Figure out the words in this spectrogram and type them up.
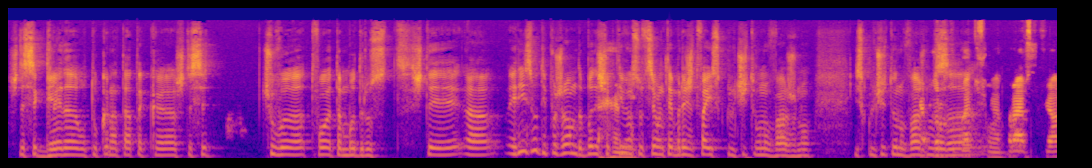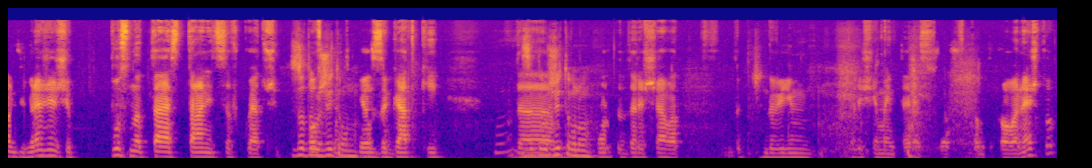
ще се гледа от тук нататък, ще се чува твоята мъдрост. Ще, а, единствено ти пожелавам да бъдеш активен в социалните мрежи. Това е изключително важно. Изключително важно за... което ще направя в социалните мрежи, ще пусна тая страница, в която ще Задължително. загадки. Да, Задължително. Хората да решават, да, да видим дали ще има интерес в такова нещо.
